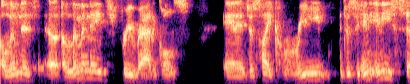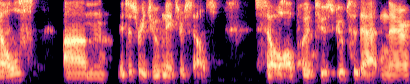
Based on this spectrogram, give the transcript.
eliminates uh, eliminates free radicals, and it just like re just in any cells. Um, it just rejuvenates your cells. So I'll put two scoops of that in there,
